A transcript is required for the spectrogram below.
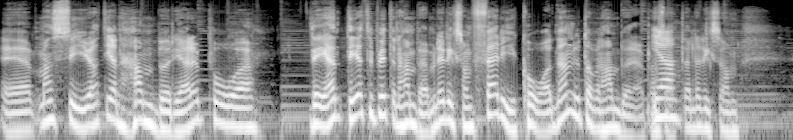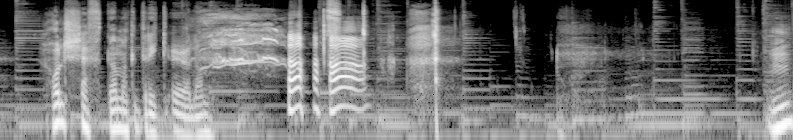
Eh, man ser ju att det är en hamburgare på... Det är, det är typ inte en hamburgare, men det är liksom färgkoden utav en hamburgare på något Ja. sätt. Eller liksom... Håll käften och drick ölen. Mm.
